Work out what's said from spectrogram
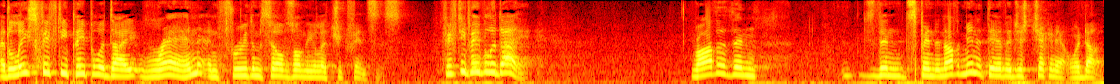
At least 50 people a day ran and threw themselves on the electric fences. 50 people a day. Rather than, than spend another minute there, they're just checking out. We're done.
